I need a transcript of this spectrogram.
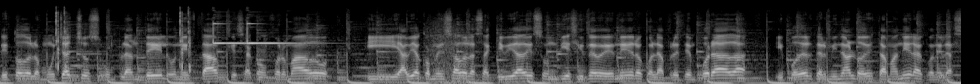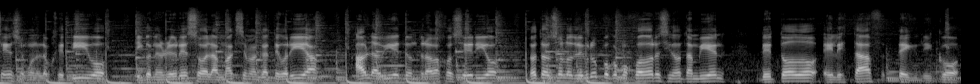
de todos los muchachos, un plantel, un staff que se ha conformado y había comenzado las actividades un 19 de enero con la pretemporada y poder terminarlo de esta manera con el ascenso, con el objetivo y con el regreso a la máxima categoría, habla bien de un trabajo serio, no tan solo del grupo como jugadores, sino también de todo el staff técnico.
